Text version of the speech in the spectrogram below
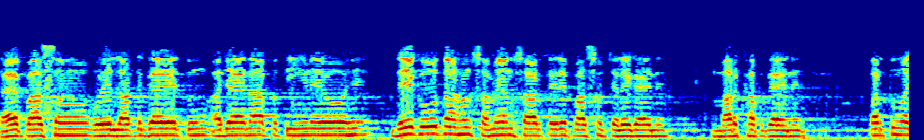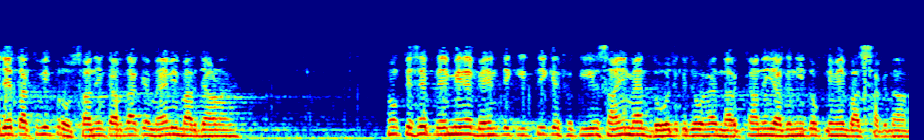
ਤੈ ਪਾਸੋਂ ਹੋਏ ਲੱਦ ਗਏ, ਤੂੰ ਅਜੈ ਨਾ ਪਤੀਣਿਓ ਹੈ ਦੇਖੋ ਤਾਂ ਹੁਣ ਸਮੇਂ ਅਨੁਸਾਰ ਤੇਰੇ ਪਾਸੋਂ ਚਲੇ ਗਏ ਨੇ, ਮਰ ਖਪ ਗਏ ਨੇ। ਪਰ ਤੂੰ ਅਜੇ ਤੱਕ ਵੀ ਭਰੋਸਾ ਨਹੀਂ ਕਰਦਾ ਕਿ ਮੈਂ ਵੀ ਮਰ ਜਾਣਾ ਹੁਣ ਕਿਸੇ ਪ੍ਰੇਮੀ ਨੇ ਬੇਨਤੀ ਕੀਤੀ ਕਿ ਫਕੀਰ ਸਾਈਂ, ਮੈਂ ਦੋਜਕ ਜੋ ਹੈ, ਨਰਕਾਂ ਦੀ ਅਗਨੀ ਤੋਂ ਕਿਵੇਂ ਬਚ ਸਕਦਾ?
